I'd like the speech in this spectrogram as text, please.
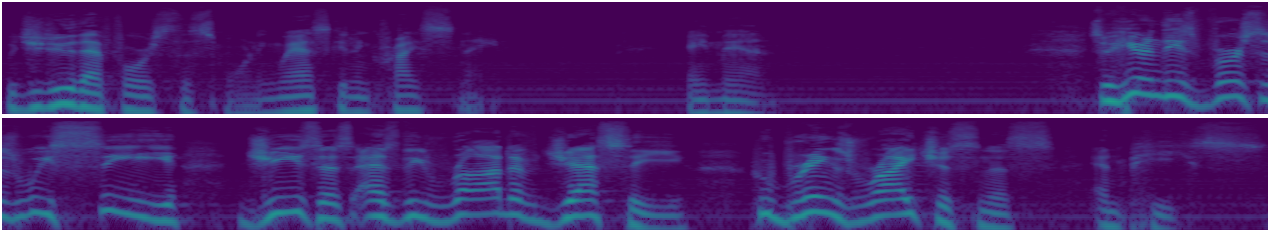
Would you do that for us this morning? We ask it in Christ's name. Amen. So, here in these verses, we see Jesus as the rod of Jesse who brings righteousness and peace.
